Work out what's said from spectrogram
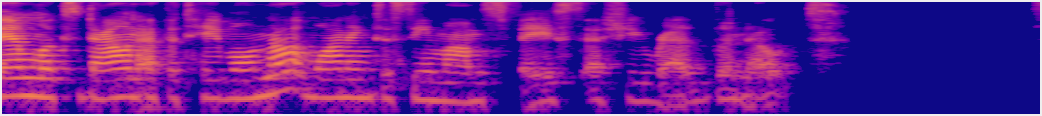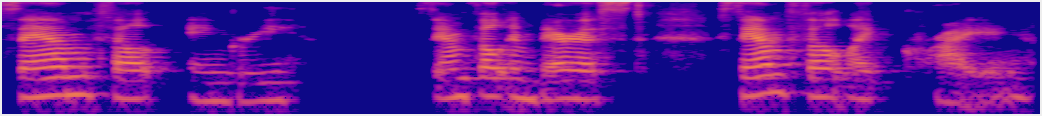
Sam looks down at the table, not wanting to see mom's face as she read the note. Sam felt angry. Sam felt embarrassed. Sam felt like crying.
